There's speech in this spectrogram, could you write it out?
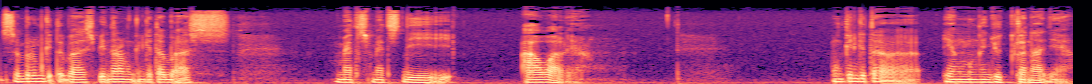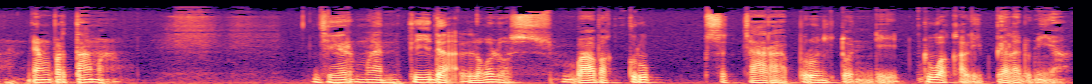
sebelum kita bahas final mungkin kita bahas match-match di awal ya. Mungkin kita yang mengejutkan aja. Yang pertama, Jerman tidak lolos babak grup secara beruntun di dua kali Piala Dunia.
